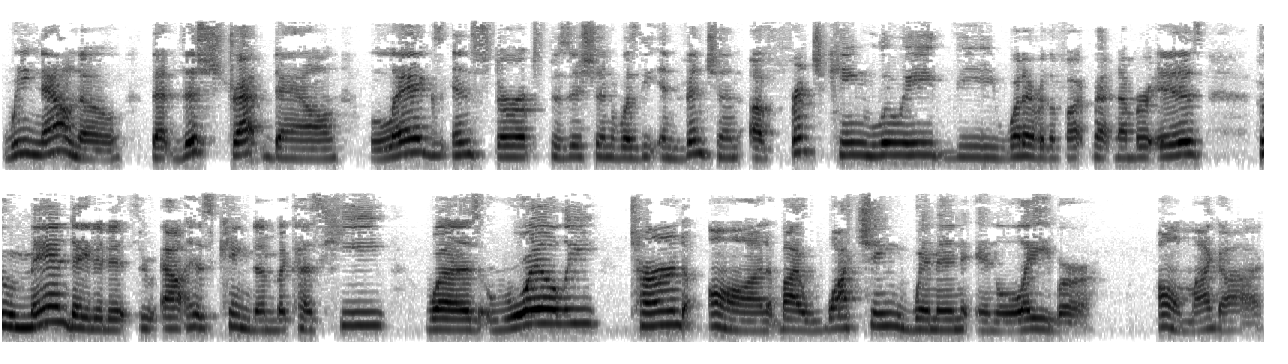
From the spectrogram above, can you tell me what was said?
We now know that this strapped down, legs in stirrups position was the invention of French King Louis the whatever the fuck that number is, who mandated it throughout his kingdom because he was royally turned on by watching women in labor. Oh my God.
